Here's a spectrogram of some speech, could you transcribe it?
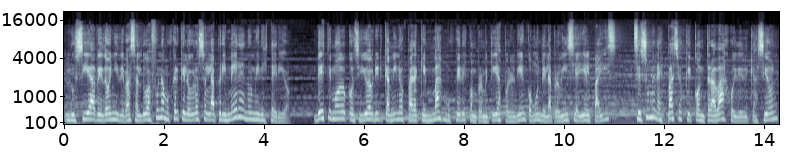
Lucía Bedoñi de Basaldúa fue una mujer que logró ser la primera en un ministerio. De este modo consiguió abrir caminos para que más mujeres comprometidas por el bien común de la provincia y el país se sumen a espacios que con trabajo y dedicación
